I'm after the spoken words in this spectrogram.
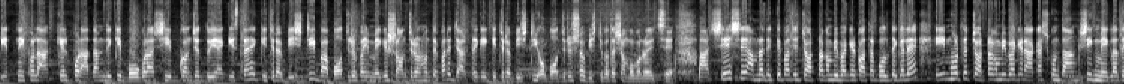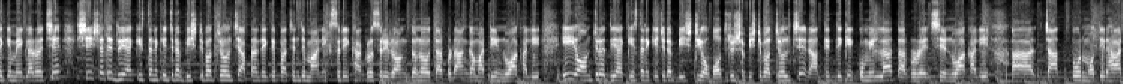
পেতনিখোলা, আক্কেলপুর আদামদিকি বগুড়া, শিবগঞ্জের দুই এক স্থানে কিছুটা বৃষ্টি বা বজ্রবাহী মেঘের সঞ্চারণ হতে পারে, যার থেকে কিছুটা বৃষ্টি ও বজ্রসহ বৃষ্টিপাতের সম্ভাবনা রয়েছে। আর শেষে আমরা দেখতে পাচ্ছি চট্টগ্রাম বিভাগের কথা বলতে গেলে এই মুহূর্তে চট্টগ্রাম বিভাগের আকাশ কিন্তু আংশিক মেঘলা থেকে মেঘলা রয়েছে। সেই সাথে দুই এক স্থানে কিছুটা বৃষ্টিপাত চলছে। আপনারা দেখতে পাচ্ছেন যে মানিকছড়ি খাগড়াছড়ি, রংধনু, তারপর রাঙ্গামাটি, নোয়াখালী এই অঞ্চলে দুই এক স্থানে কিছুটা বৃষ্টি ও বজ্রসহ বৃষ্টিপাত চলছে। রাতের দিকে কুমিল্লা, তারপর রয়েছে নোয়াখালী চাঁদপুর, মতিরহাট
